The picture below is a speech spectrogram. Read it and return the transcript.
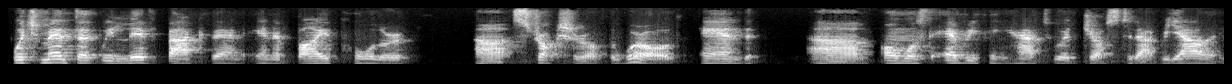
which meant that we lived back then in a bipolar uh, structure of the world, and uh, almost everything had to adjust to that reality.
